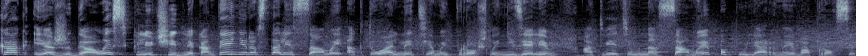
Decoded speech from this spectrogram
Как и ожидалось, ключи для контейнеров стали самой актуальной темой прошлой недели. Ответим на самые популярные вопросы.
